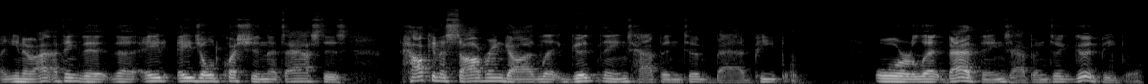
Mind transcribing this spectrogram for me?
Uh, you know, I, I, think the the age old question that's asked is, how can a sovereign God let good things happen to bad people, or let bad things happen to good people?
